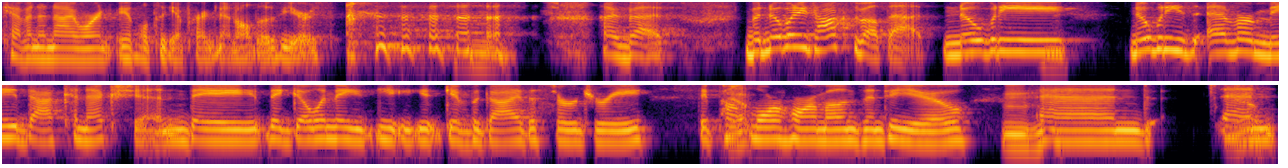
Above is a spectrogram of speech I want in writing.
Kevin and I weren't able to get pregnant all those years. Mm. I bet. But nobody talks about that. Nobody nobody's ever made that connection. They they go and they give the guy the surgery. They pump Yep. more hormones into you Mhm. and and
